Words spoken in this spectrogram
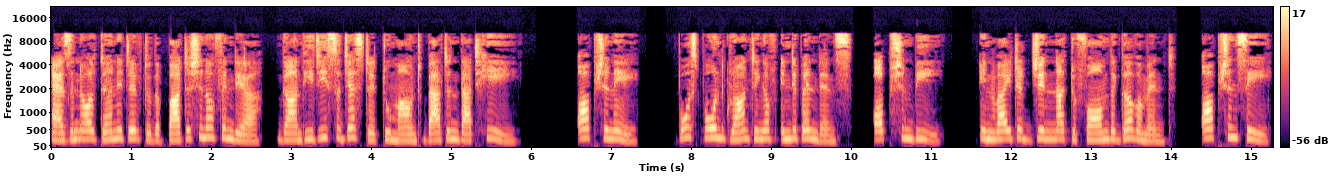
As an alternative to the partition of India, Gandhiji suggested to Mountbatten that he Option A. Postponed granting of independence. Option B. Invited Jinnah to form the government. Option C.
